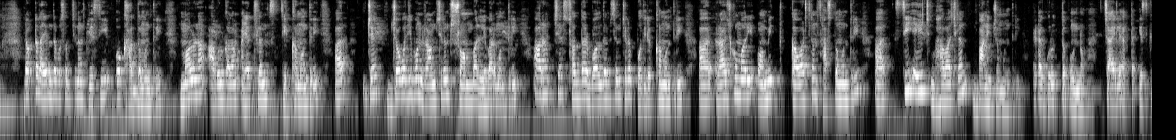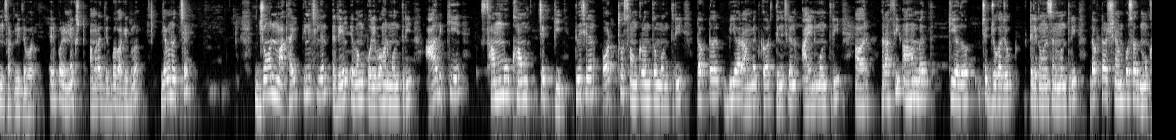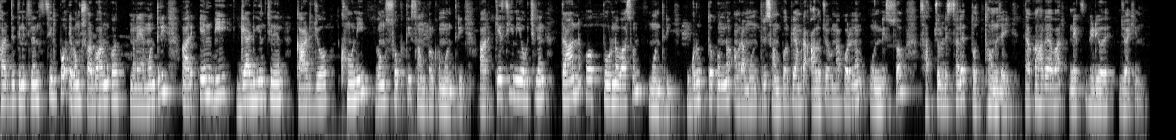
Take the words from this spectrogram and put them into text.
ডক্টর রাজেন্দ্র প্রসাদ ছিলেন কৃষি ও খাদ্যমন্ত্রী মৌলানা আবুল কালাম আজাদ ছিলেন শিক্ষামন্ত্রী আর যে জগজীবন রাম ছিলেন শ্রম বা লেবার মন্ত্রী, আর হচ্ছে সর্দার বলদেব সিং ছিল প্রতিরক্ষা মন্ত্রী, আর রাজকুমারী অমিত কাওয়ার ছিলেন স্বাস্থ্যমন্ত্রী আর সিএইচ ভাবা ছিলেন বাণিজ্য মন্ত্রী। এটা গুরুত্বপূর্ণ। চাইলে একটা স্ক্রিনশট নিতে পারো। এরপরে নেক্সট আমরা দেখব বাকিগুলো। যেমন হচ্ছে, জন মাথাই তিনি ছিলেন রেল এবং পরিবহন মন্ত্রী, আর কে সাম্মুখম চেট্টি। তিনি ছিলেন অর্থ সংক্রান্ত মন্ত্রী। ডক্টর বি আর আম্বেদকর, তিনি ছিলেন আইনমন্ত্রী আর রাফি আহমেদ কিয়াদো যোগাযোগ টেলিকমিউনিকেশন মন্ত্রী। ডক্টর শ্যামপ্রসাদ মুখার্জি, তিনি ছিলেন শিল্প এবং সরবরাহ মানে মন্ত্রী। আর এন ভি গ্যাডগিল ছিলেন কার্য খনি এবং শক্তি সম্পর্ক মন্ত্রী। আর কেসি নিয়োগ ছিলেন ত্রাণ ও পূর্ণবাসন মন্ত্রী। গুরুত্বপূর্ণ, আমরা মন্ত্রী সম্পর্কে আমরা আলোচনা করলাম উনিশশো সাতচল্লিশ সালের তথ্য অনুযায়ী। দেখা হবে আবার নেক্সট ভিডিওতে জয় হিন্দ।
